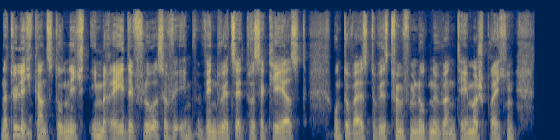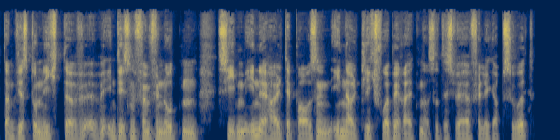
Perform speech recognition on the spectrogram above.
Natürlich kannst du nicht im Redefluss, also wenn du jetzt etwas erklärst und du weißt, du wirst fünf Minuten über ein Thema sprechen, dann wirst du nicht äh, in diesen fünf Minuten sieben Innehaltepausen inhaltlich vorbereiten. Also das wäre ja völlig absurd.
